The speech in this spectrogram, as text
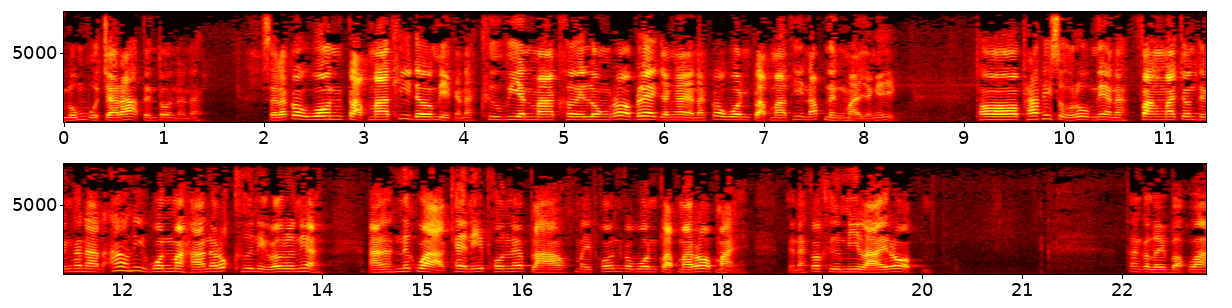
หลุมอุจจาระเป็นต้นนะนะเสร็จแล้วก็วนกลับมาที่เดิมอีกนะคือเวียนมาเคยลงรอบแรกยังไงนะก็วนกลับมาที่นับหนึ่งใหม่อย่างนี้อีก พอพระภิกษุรูปเนี่ยนะฟังมาจนถึงขนาดอ้าวนี่วนมาหานรกคืนอีกแล้วเลยเนี่ย นึกว่าแค่นี้พ้นแล้วเปล่า ไม่พ้นก็วนกลับมารอบใหม่เนี่ยนะก็คือมีหลายรอบ ท่านก็เลยบอกว่า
